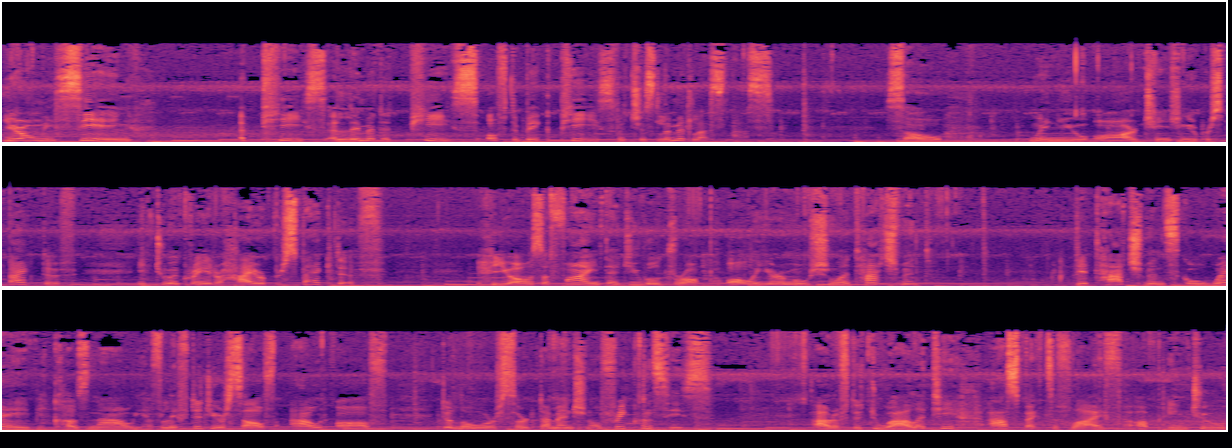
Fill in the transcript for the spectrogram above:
you're only seeing piece, a limited piece of the big piece, which is limitlessness. So, when you are changing your perspective into a greater, higher perspective, you also find that you will drop all your emotional attachment. The attachments go away because now you have lifted yourself out of the lower third dimensional frequencies, out of the duality aspects of life up into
